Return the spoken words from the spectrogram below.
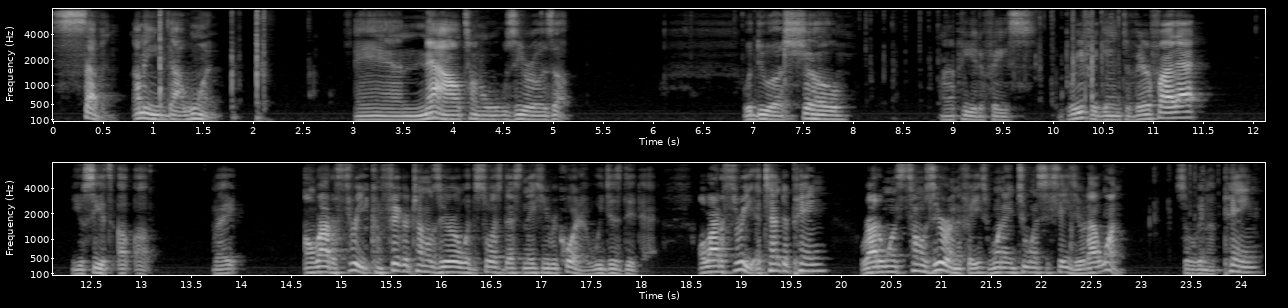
seven. I mean dot one and now tunnel zero is up. We'll do a show IP interface brief again to verify that. You'll see it's up, up, right? On router three, configure tunnel zero with the source destination recorder. We just did that. On router three, attempt to ping router one's tunnel zero interface 192.168.0.1. So we're gonna ping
